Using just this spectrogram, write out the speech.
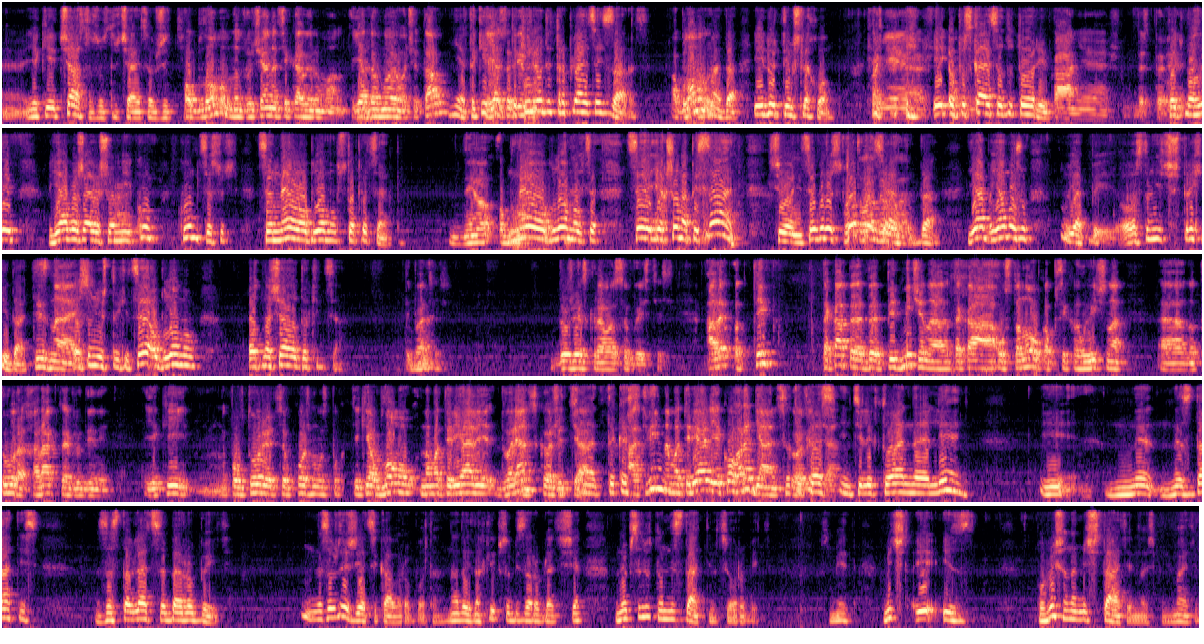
е, який часто зустрічається в житті. Обломов надзвичайно цікавий роман. Я давно його читав. Ні, такі, Я собі такі вже- люди трапляються і зараз. Обломов? Понимаєте, Да, і йдуть тим шляхом. Конечно. І опускаються до того рівня. Конечно, Хоч могли б. Я вважаю, що мій кум, кум це, це не обломов 100%. Не обломов. Не обломов, це, це якщо написати сьогодні, це буде 100%. Да. Я, я можу, ну як би, основні штрихи дати. Ти знаєш. Основні штрихи. Це обломов від початку до кінця. Ти бачиш? Дуже яскрава особистість. Але от тип, така підмічена така установка, психологічна е, натура, характер людини, який повторюється в кожному. Тільки обломов на матеріалі дворянського життя, Це така а твій на матеріалі якого радянського Це життя. інтелектуальна лень і не, нездатність заставляти себе робити. Не завжди ж є цікава робота. Треба і на хліб собі заробляти ще. Вони абсолютно не здатні цього робити. Розумієте? Міч... І, і з- повишена мечтательність, розумієте?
